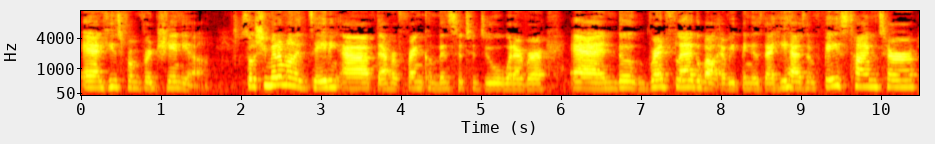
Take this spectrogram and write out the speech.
and he's from Virginia. So she met him on a dating app that her friend convinced her to do, or whatever. And the red flag about everything is that he hasn't FaceTimed her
